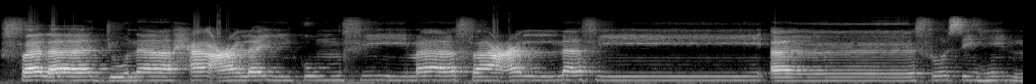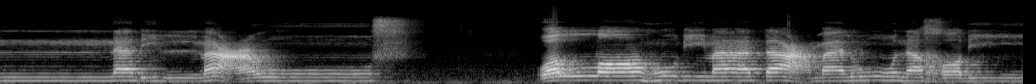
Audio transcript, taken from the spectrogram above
فلا جناح عليكم فيما فعلن في أنفسهن بالمعروف والله بما تعملون خبير.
